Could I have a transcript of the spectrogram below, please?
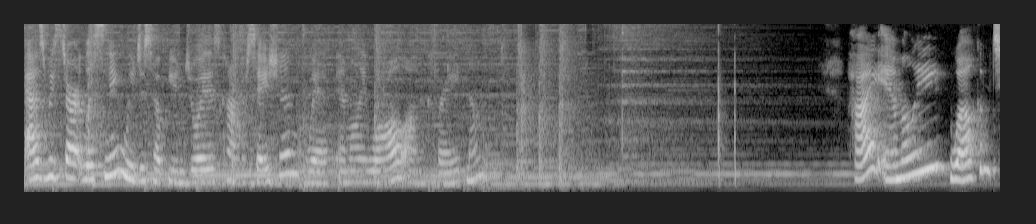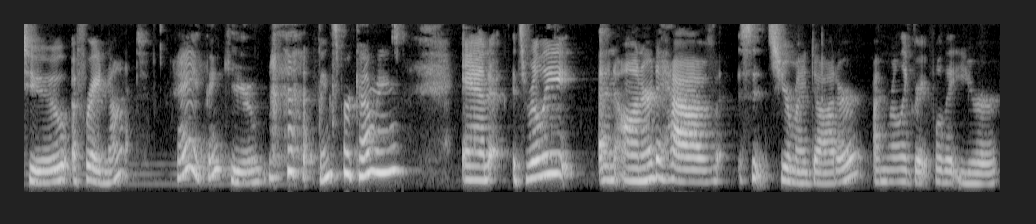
as we start listening, we just hope you enjoy this conversation with Emily Wall on A Frayed Knot. Hi, Emily. Welcome to A Frayed Knot. Hey, thank you. Thanks for coming. And it's really an honor to have, since you're my daughter, I'm really grateful that you're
